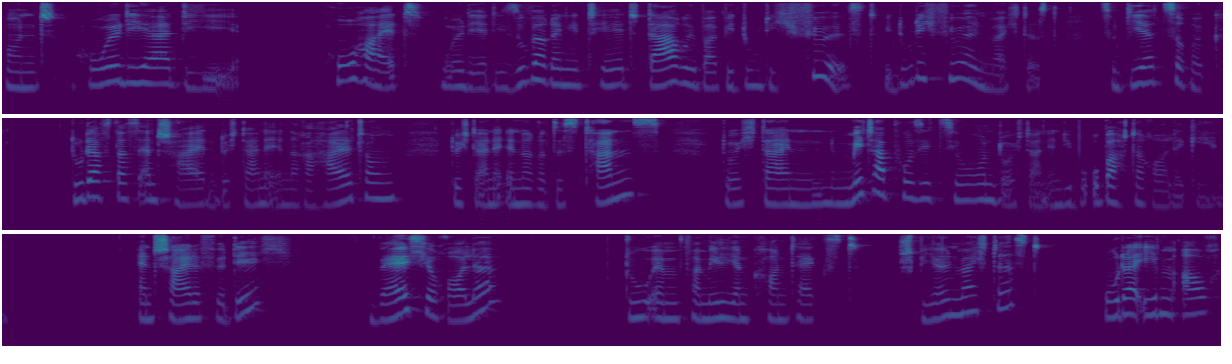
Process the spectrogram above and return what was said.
Und hol dir die Hoheit, hol dir die Souveränität darüber, wie du dich fühlst, wie du dich fühlen möchtest, zu dir zurück. Du darfst das entscheiden durch deine innere Haltung, durch deine innere Distanz, durch deine Metaposition, durch dein in die Beobachterrolle gehen. Entscheide für dich, welche Rolle du im Familienkontext spielen möchtest oder eben auch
